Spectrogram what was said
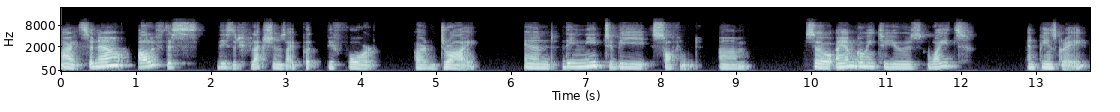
All right, so now all of this, these reflections I put before are dry and they need to be softened. Um, so I am going to use white and Payne's gray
